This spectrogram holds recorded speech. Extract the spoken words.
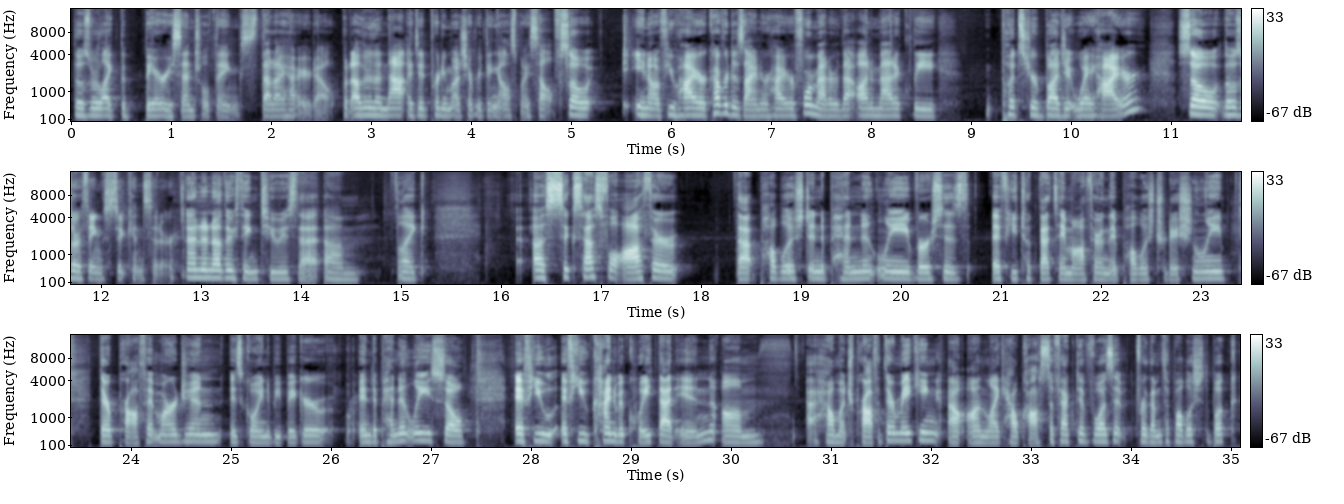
Those were like the bare essential things that I hired out. But other than that, I did pretty much everything else myself. So, you know, if you hire a cover designer, hire a formatter, that automatically puts your budget way higher. So, those are things to consider. And another thing, too, is that, um, like, a successful author that published independently versus if you took that same author and they published traditionally, their profit margin is going to be bigger independently. So if you if you kind of equate that in, um, how much profit they're making uh, on like how cost effective was it for them to publish the book,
